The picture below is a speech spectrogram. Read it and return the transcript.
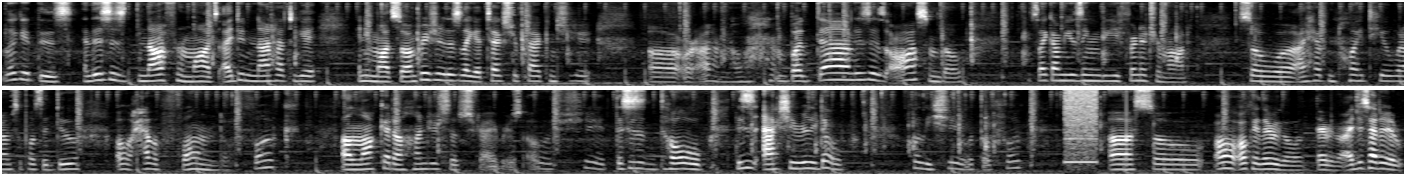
Look at this. And this is not for mods. I did not have to get any mods. So I'm pretty sure this is like a texture pack and shit. Uh, or I don't know. but damn, this is awesome though. It's like I'm using the furniture mod. So uh, I have no idea what I'm supposed to do. Oh, I have a phone. The fuck? Unlock at 100 subscribers. Oh shit. This is dope. This is actually really dope. Holy shit, what the fuck? Uh, so... Oh, okay, there we go. There we go. I just had to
